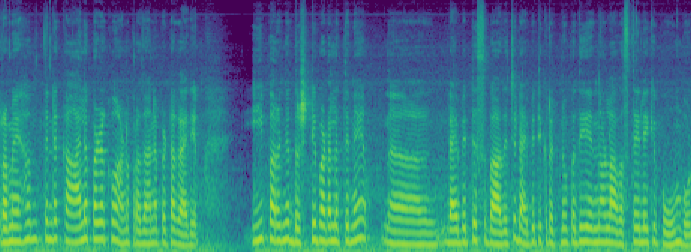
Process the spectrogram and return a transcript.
പ്രമേഹത്തിന്റെ കാലപ്പഴക്കമാണ് പ്രധാനപ്പെട്ട കാര്യം. ഈ പറഞ്ഞ ദൃഷ്ടിപടലത്തിനെ ഡയബറ്റിസ് ബാധിച്ച് ഡയബറ്റിക് റെറ്റിനോപ്പതി എന്നുള്ള അവസ്ഥയിലേക്ക് പോകുമ്പോൾ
